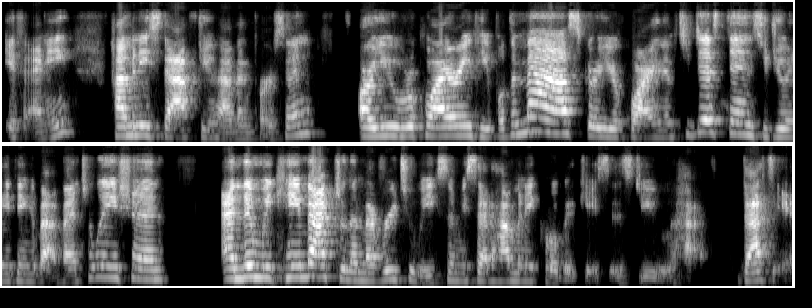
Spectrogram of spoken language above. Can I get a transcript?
if any? How many staff do you have in person? Are you requiring people to mask? Are you requiring them to distance? Do you do anything about ventilation? And then we came back to them every two weeks and we said, how many COVID cases do you have? That's it.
